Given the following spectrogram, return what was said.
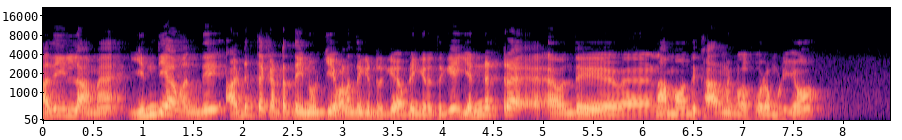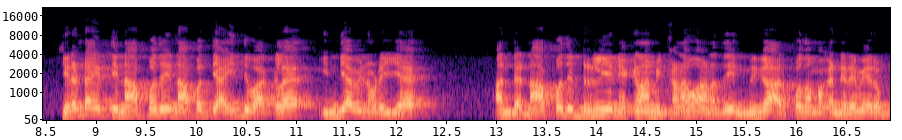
அது இல்லாமல் இந்தியா வந்து அடுத்த கட்டத்தை நோக்கி வளர்ந்துக்கிட்டு இருக்கு அப்படிங்கிறதுக்கு எண்ணற்ற வந்து நாம் வந்து காரணங்களை கூற முடியும். இரண்டாயிரத்தி நாற்பது நாற்பத்தி ஐந்து வாக்கில் இந்தியாவினுடைய அந்த நாற்பது ட்ரில்லியன் எக்கனாமிக் கனவானது மிக அற்புதமாக நிறைவேறும்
